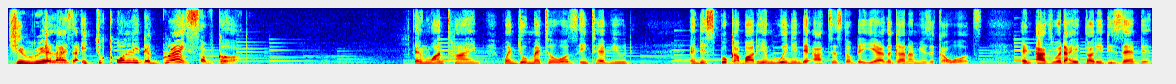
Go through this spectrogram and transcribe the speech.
She realized that it took only the grace of God and one time when Joe Mettle was interviewed and they spoke about him winning the Artist of the Year at the Ghana Music Awards and asked whether he thought he deserved it,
